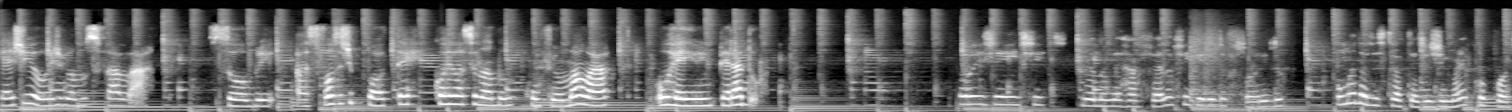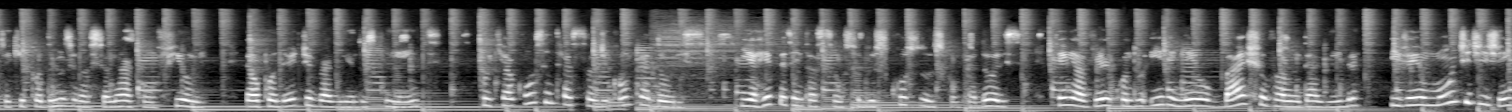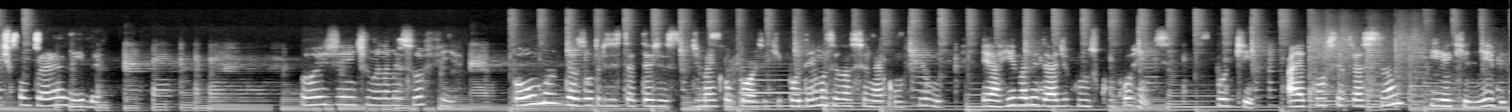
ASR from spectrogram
podcast de hoje vamos falar sobre as forças de Potter correlacionando com o filme Mauá, O Rei e o Imperador. Oi, gente. Meu nome é Rafaela Figueiredo Flórido. Uma das estratégias de Michael Potter que podemos relacionar com o filme é o poder de barganha dos clientes, porque a concentração de compradores e a representação sobre os custos dos compradores tem a ver quando Irineu baixa o valor da Libra e vem um monte de gente comprar a Libra. Oi, gente, meu nome é Sofia. Uma das outras estratégias de Michael Porter que podemos relacionar com o filme é a rivalidade com os concorrentes, porque a concentração e equilíbrio,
